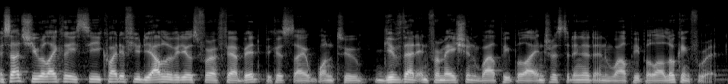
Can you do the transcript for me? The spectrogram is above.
As such, you will likely see quite a few Diablo videos for a fair bit, because I want to give that information while people are interested in it and while people are looking for it.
